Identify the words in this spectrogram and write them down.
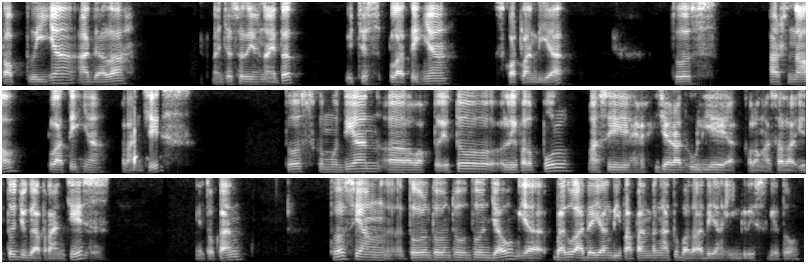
top 3-nya adalah Manchester United, which is pelatihnya Skotlandia, terus Arsenal, pelatihnya Prancis, terus kemudian uh, waktu itu Liverpool masih Gerard Houllier ya kalau nggak salah itu juga Prancis, yeah. gitu kan. Terus yang turun-turun-turun jauh ya baru ada yang di papan tengah tuh baru ada yang Inggris gitu.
